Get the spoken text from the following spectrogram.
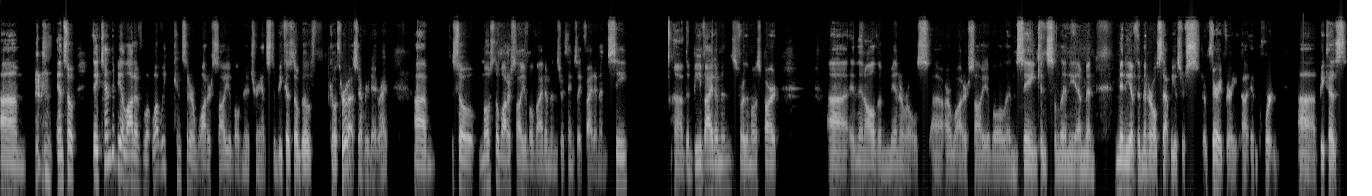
Um, and so they tend to be a lot of what, what we consider water soluble nutrients to, because they'll go, go through us every day, right? Um, so most of the water soluble vitamins are things like vitamin C, uh, the B vitamins for the most part, uh, and then all the minerals uh, are water soluble, and zinc and selenium, and many of the minerals that we use are, very, very uh, important uh, because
